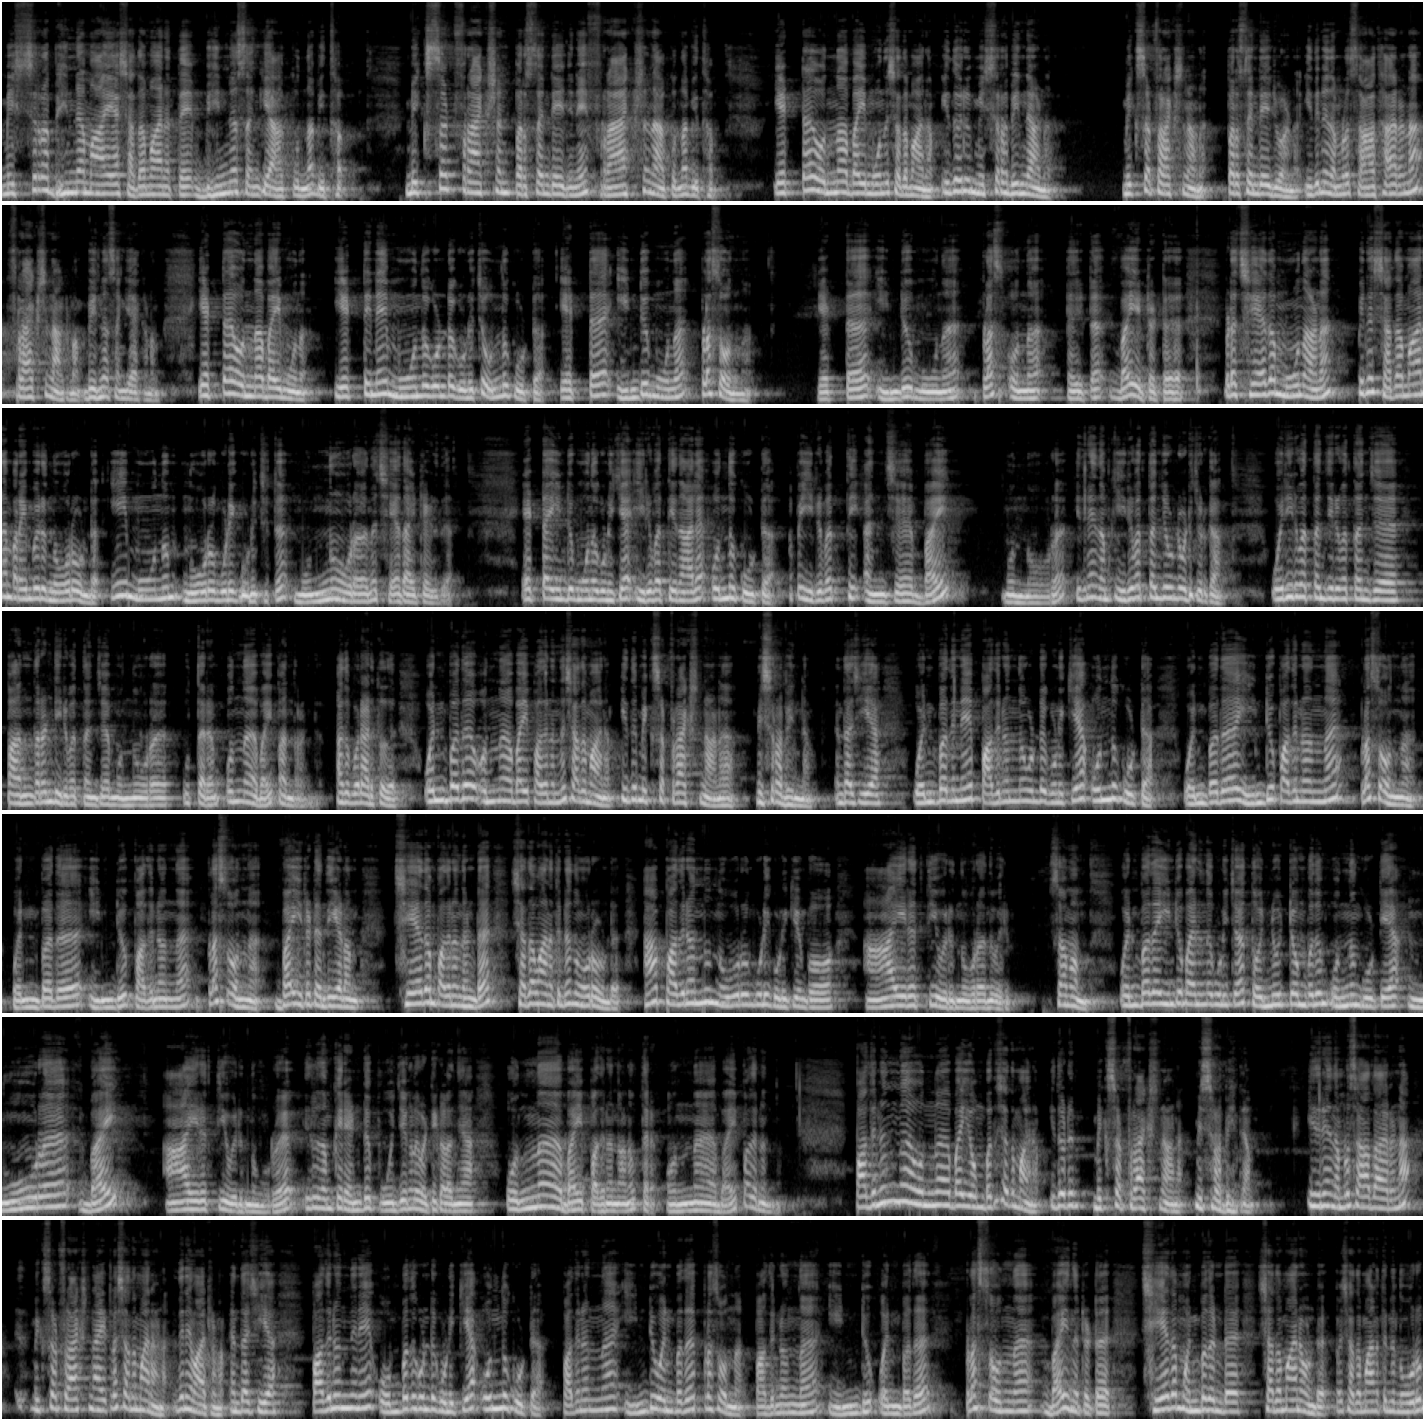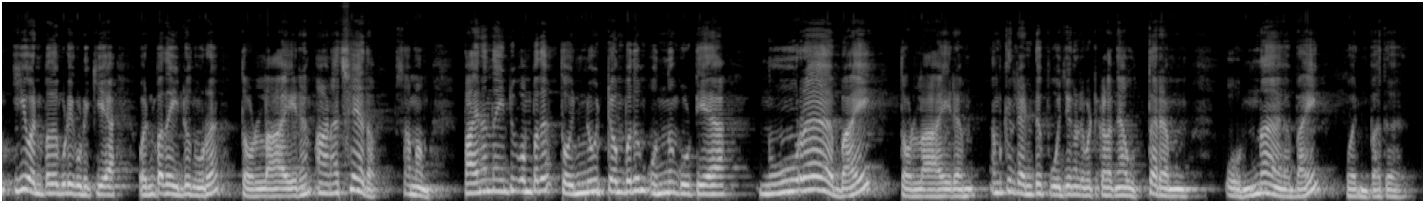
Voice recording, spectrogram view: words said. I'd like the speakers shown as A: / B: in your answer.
A: മിശ്രഭിന്നമായ ശതമാനത്തെ ഭിന്നസംഖ്യ ആക്കുന്ന വിധം. Mixed fraction പെർസെന്റേജിനെ fraction ആക്കുന്ന വിധം. എട്ട് ഒന്ന് ബൈ മൂന്ന് ശതമാനം. ഇതൊരു മിശ്രഭിന്നാണ്. മിക്സഡ് ഫ്രാക്ഷനാണ് പെർസെന്റേജുമാണ് ഇതിനെ നമ്മൾ സാധാരണ ഫ്രാക്ഷൻ ആക്കണം ഭിന്നസംഖ്യ ആക്കണം എട്ട് ഒന്ന് ബൈ മൂന്ന്. എട്ടിനെ മൂന്ന് കൊണ്ട് ഗുണിച്ച് ഒന്ന് കൂട്ടുക. എട്ട് ഇന്റു മൂന്ന് പ്ലസ് ഒന്ന്. എട്ട് ഇന്റു മൂന്ന് പ്ലസ് ഒന്ന് ഇട്ട് ബൈ ഇട്ടിട്ട് ഇവിടെ ഛേദം മൂന്നാണ്. പിന്നെ ശതമാനം പറയുമ്പോൾ ഒരു നൂറും ഉണ്ട്. ഈ മൂന്നും നൂറും കൂടി ഗുണിച്ചിട്ട് മുന്നൂറ് എന്ന് ഛേദമായിട്ട് എഴുതുക. എട്ട് ഇന്റു മൂന്ന് ഗുണിക്കുക ഇരുപത്തിനാല് ഒന്ന് കൂട്ടുക. അപ്പോൾ ഇരുപത്തി അഞ്ച് ബൈ മുന്നൂറ്. ഇതിനെ നമുക്ക് ഇരുപത്തഞ്ച് കൊണ്ട് പിടിച്ചു കൊടുക്കാം. ഒരു ഇരുപത്തഞ്ച് ഇരുപത്തഞ്ച് പന്ത്രണ്ട് ഇരുപത്തഞ്ച് മുന്നൂറ് ഉത്തരം ഒന്ന് ബൈ പന്ത്രണ്ട്. അതുപോലെ അടുത്തത് ഒൻപത് ഒന്ന് ബൈ പതിനൊന്ന് ശതമാനം. ഇത് മിക്സഡ് മിശ്ര ഭിന്നം. എന്താ ചെയ്യുക ഒൻപതിനെ പതിനൊന്ന് കൊണ്ട് ഗുണിക്കുക ഒന്ന് കൂട്ടുക. ഒൻപത് ഇന്റു പതിനൊന്ന് പ്ലസ് ഒന്ന്. ഒൻപത് ഇന്റു പതിനൊന്ന് പ്ലസ് ഒന്ന്. ബൈ ഇട്ടിട്ട് എന്ത് ചെയ്യണം? ഛേദം പതിനൊന്നുണ്ട് ശതമാനത്തിന്റെ നൂറുണ്ട് ആ പതിനൊന്നും നൂറും കൂടി ഗുണിക്കുമ്പോൾ ആയിരത്തി ഒരുന്നൂറ് എന്ന് വരും. സമം. ഒൻപത് ഇന്റു പതിനൊന്ന് കുടിച്ചാൽ തൊണ്ണൂറ്റൊമ്പതും ഒന്നും കൂട്ടിയ നൂറ് ബൈ ആയിരത്തി ഒരുന്നൂറ് ഇതിൽ നമുക്ക് രണ്ട് പൂജ്യങ്ങൾ വെട്ടിക്കളഞ്ഞാൽ ഒന്ന് ബൈ പതിനൊന്നാണ് ഉത്തരം. ഒന്ന് ബൈ പതിനൊന്ന്. പതിനൊന്ന് ഒന്ന് ബൈ ഒമ്പത് ശതമാനം. ഇതൊരു മിക്സഡ് ഫ്രാക്ഷനാണ് മിശ്രഭിന്നം ഇതിനെ നമ്മൾ സാധാരണ മിക്സഡ് ഫ്രാക്ഷൻ ആയിട്ടുള്ള ശതമാനമാണ് ഇതിനെ മാറ്റണം. എന്താ ചെയ്യുക പതിനൊന്നിനെ ഒമ്പത് കൊണ്ട് ഗുണിക്കുക ഒന്ന് കൂട്ടുക. പതിനൊന്ന് ഇന്റു ഒൻപത് പ്ലസ് ഒന്ന്. പതിനൊന്ന് ഇന്റു ഒൻപത് പ്ലസ് ഒന്ന് ബൈ എന്നിട്ടിട്ട് ഛേദം ഒൻപതുണ്ട് ശതമാനമുണ്ട്. അപ്പോൾ ശതമാനത്തിന്റെ നൂറും ഈ ഒൻപതും കൂടി ഗുണിക്കുക ഒൻപത് ഇന്റു നൂറ് തൊള്ളായിരം ആണ് ഛേദം സമം. പതിനൊന്ന് ഇന്റു ഒമ്പത് തൊണ്ണൂറ്റൊമ്പതും ഒന്നും കൂട്ടിയ നൂറ് ബൈ തൊള്ളായിരം. നമുക്ക് രണ്ട് പൂജ്യങ്ങൾ വിട്ടുകളഞ്ഞാൽ ഉത്തരം ഒന്ന് ബൈ ഒൻപത്.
